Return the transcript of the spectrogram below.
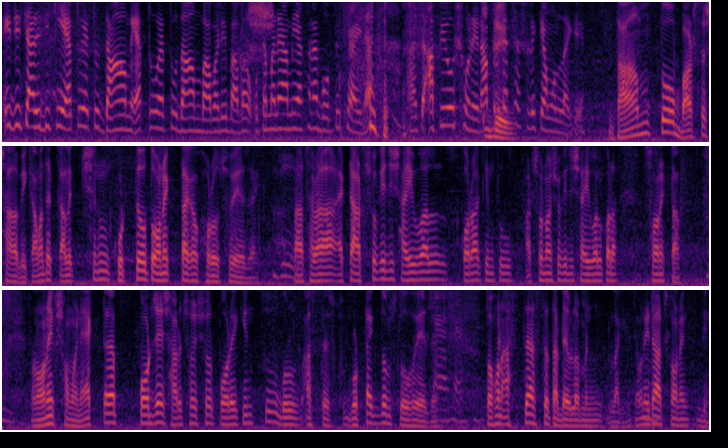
এই যে চারিদিকে এত এত দাম এত এত দাম বাবারে বাবা ওটা মানে আমি এখন আর বলতে চাই না। আপনিও শোনেন আপনার কাছে আসলে কেমন লাগে? দাম তো বাড়ছে স্বাভাবিক। আমাদের কালেকশন করতেও তো অনেক টাকা খরচ হয়ে যায়। তাছাড়া একটা আটশো কেজি সাইওয়াল করা কিন্তু আটশো নশো কেজি সাইওয়াল করা অনেক টাফ অনেক সময় না একটা পর্যায়ে সাড়ে ছয়শোর পরে কিন্তু গরু আস্তে গ্রোথটা একদম স্লো হয়ে যায়। হ্যাঁ, হ্যাঁ, তখন আস্তে আস্তে তার ডেভেলপমেন্ট লাগে। যেমন এটা আজকে অনেক দিন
